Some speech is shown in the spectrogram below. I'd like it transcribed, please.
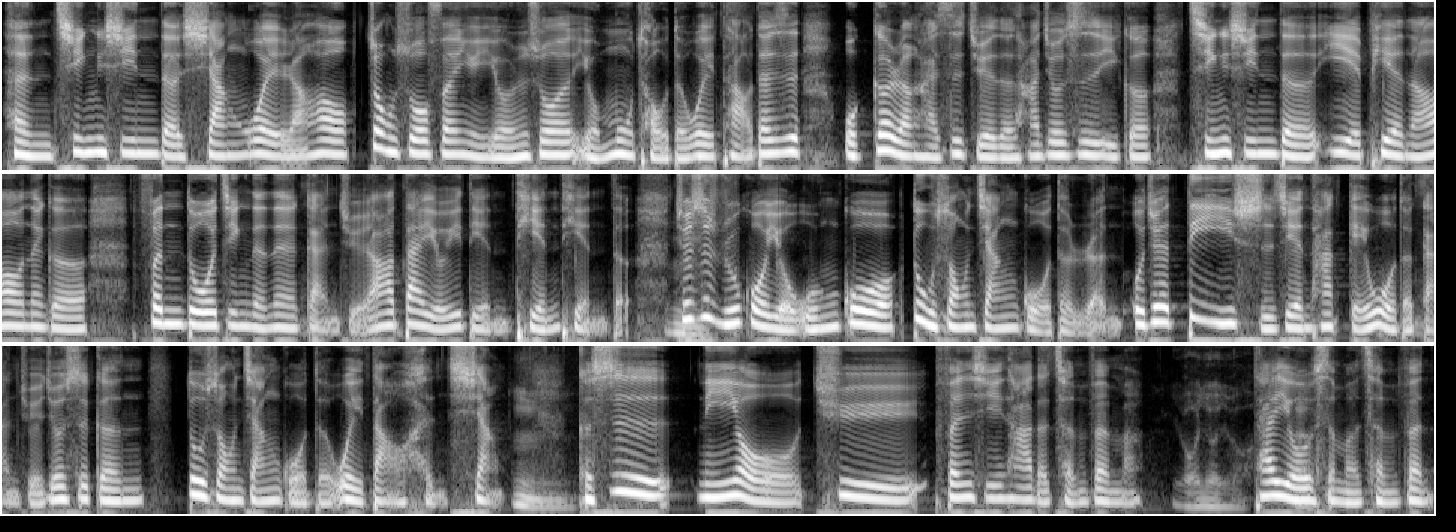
很清新的香味，然后众说纷纭，有人说有木头的味道，但是我个人还是觉得它就是一个清新的叶片，然后那个分多精的那个感觉，然后带有一点甜甜的。就是如果有闻过杜松浆果的人，我觉得第一时间他给我的感觉就是跟杜松浆果的味道很像。嗯，可是你有去分析它的成分吗？有有有，它有什么成分？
